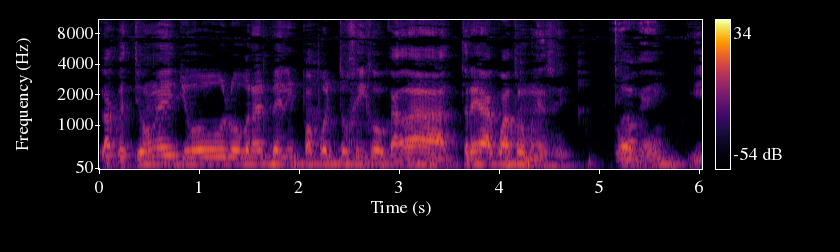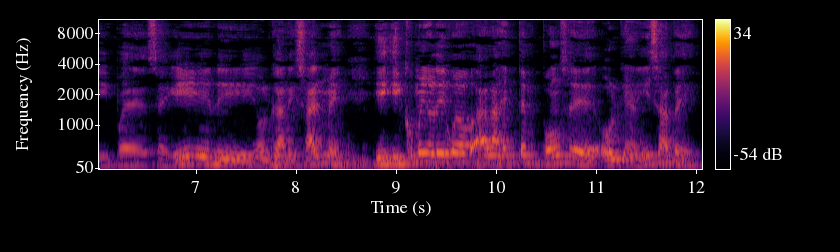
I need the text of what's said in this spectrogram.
la cuestión es yo lograr venir para Puerto Rico cada 3 a 4 meses Ok. y pues seguir y organizarme. Y, y como yo le digo a la gente en Ponce, organízate,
